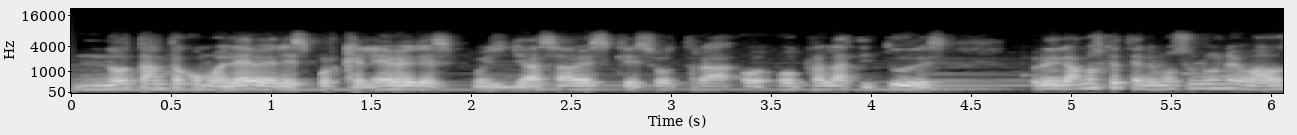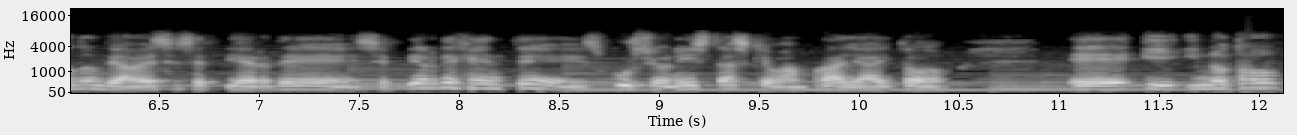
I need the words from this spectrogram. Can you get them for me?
no tanto como el Everest, porque el Everest pues ya sabes que es otra, otras latitudes, pero digamos que tenemos unos nevados donde a veces se pierde, se pierde gente, excursionistas que van por allá y todo, eh, y, y, no todo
